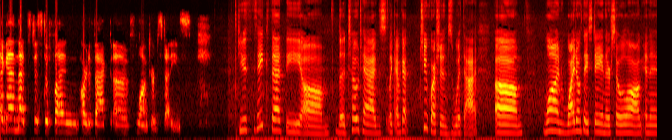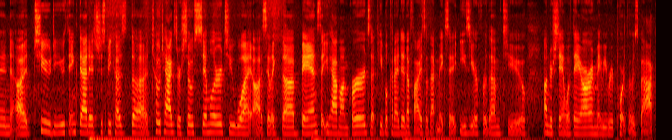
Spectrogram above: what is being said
again, that's just a fun artifact of long term studies. Do you think that the um, the toe tags, like I've got two questions with that. Um, one, why don't they stay in there so long? And then uh, two, do you think that it's just because the toe tags are so similar to what, uh, say, like the bands that you have on birds that people can identify, so that makes it easier for them to understand what they are and maybe report those back?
